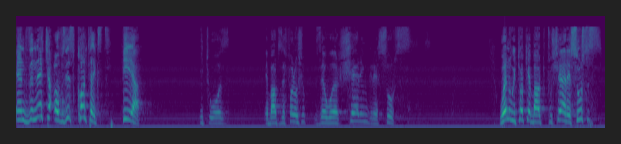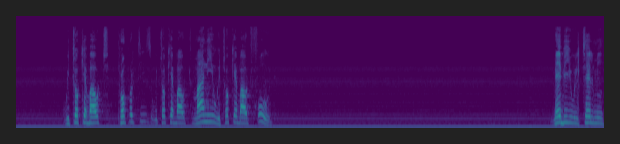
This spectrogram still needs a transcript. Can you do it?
And the nature of this context here, it was about the fellowship. They were sharing resources when we talk about to share resources, we talk about properties, we talk about money, we talk about food. Maybe you will tell me,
